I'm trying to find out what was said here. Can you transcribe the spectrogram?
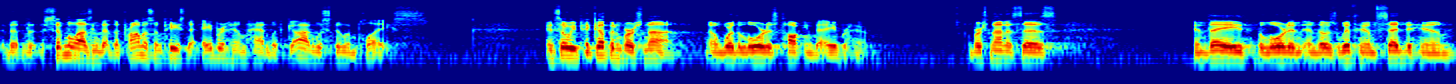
that, the, symbolizing that the promise and peace that Abraham had with God was still in place. And so we pick up in verse 9 uh, where the Lord is talking to Abraham. Verse 9 it says, And they, the Lord and, and those with him, said to him,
